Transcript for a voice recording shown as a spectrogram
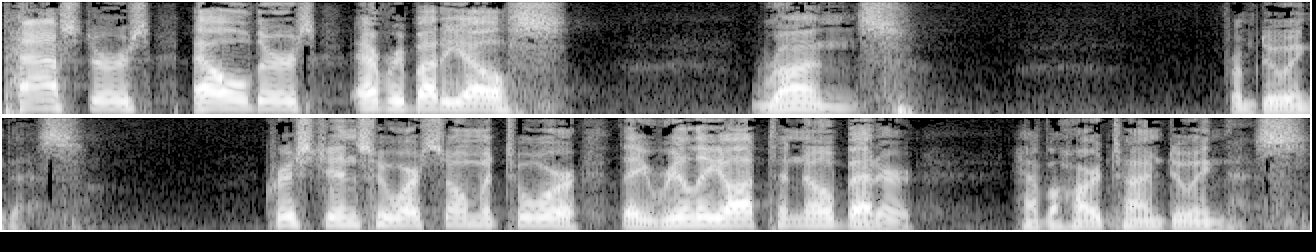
pastors, elders, everybody else runs from doing this. Christians who are so mature, they really ought to know better, have a hard time doing this.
